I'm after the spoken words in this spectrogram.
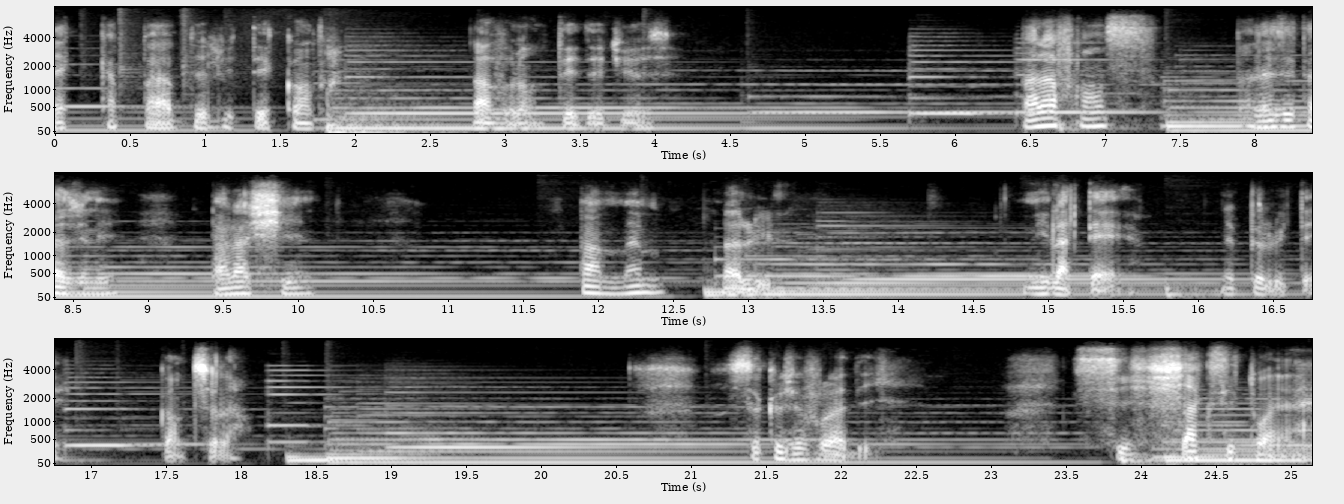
n'est capable de lutter contre la volonté de Dieu. Pas la France, pas les États-Unis, pas la Chine, pas même la Lune, ni la Terre ne peut lutter contre cela. Ce que je vous ai dit, si chaque citoyen,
